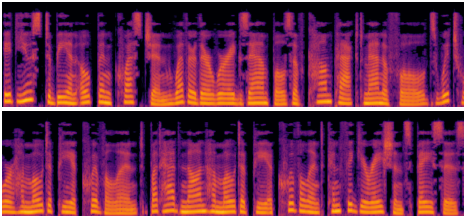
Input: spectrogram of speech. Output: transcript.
it used to be an open question whether there were examples of compact manifolds which were homotopy equivalent but had non-homotopy equivalent configuration spaces.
